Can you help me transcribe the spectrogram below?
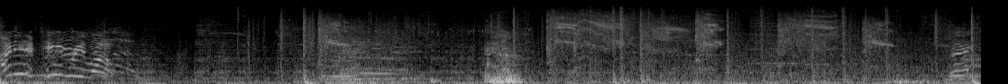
I need a team reload! Mag's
